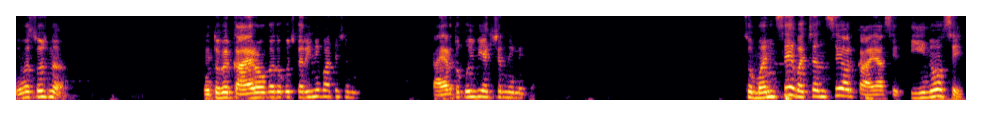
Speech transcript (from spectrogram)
ये मत सोचना। नहीं तो फिर कायर होगा तो कुछ कर ही नहीं पाते शनि। कायर तो कोई भी एक्शन नहीं लेगा। सो so, मन से वचन से और काया से तीनों से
